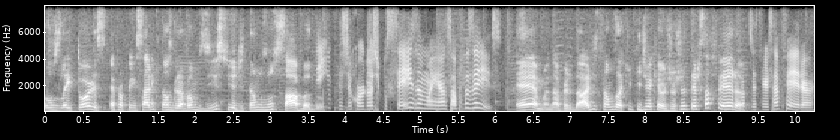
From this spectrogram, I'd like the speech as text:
os leitores é pra pensarem que nós gravamos isso e editamos no sábado. Sim, Você acordou tipo 6 da manhã só pra fazer isso. É, mas na verdade estamos aqui. Que dia que é hoje? Hoje é terça-feira. Pode ser terça-feira.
